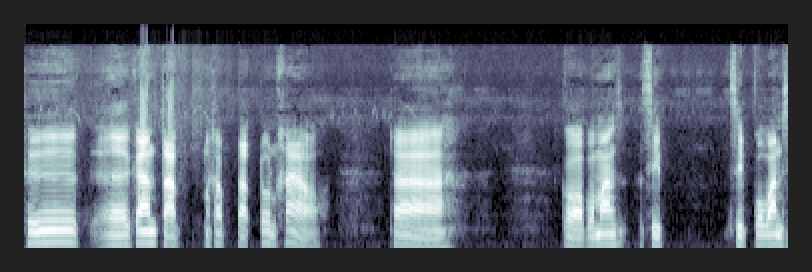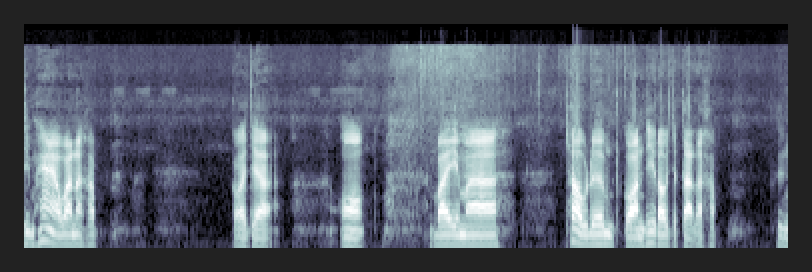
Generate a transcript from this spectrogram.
คืออการตัดนะครับ ตัดต้นข้าว ถ้าก็ประมาณสิบสิบกว่าวันสิบห้าวันนะครับ ก็จะออกใบมาเท่าเดิมก่อนที่เราจะตัดนะครับ ซึ่ง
